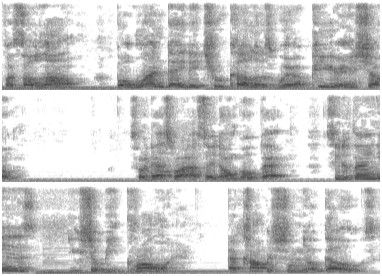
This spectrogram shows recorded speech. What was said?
for so long, but one day their true colors will appear and show. So that's why I say don't go back. See, the thing is, you should be growing, accomplishing your goals,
